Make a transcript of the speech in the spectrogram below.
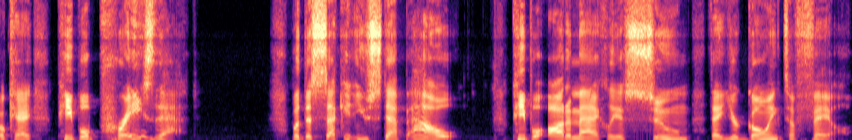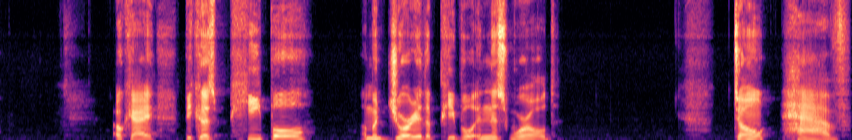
Okay? People praise that. But the second you step out, people automatically assume that you're going to fail. Okay? Because people, a majority of the people in this world, don't have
